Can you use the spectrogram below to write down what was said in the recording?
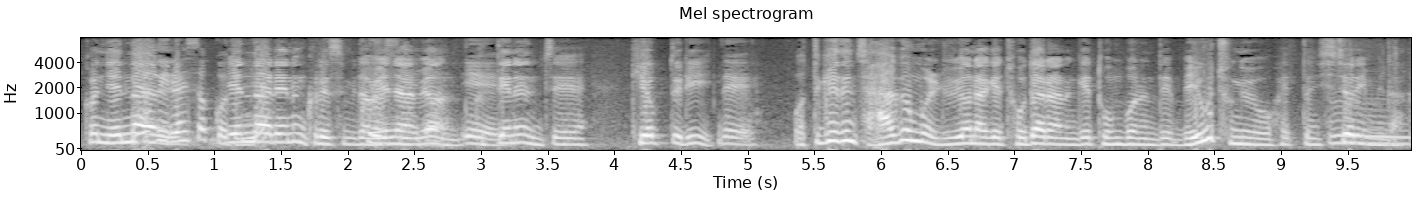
그건 옛날 옛날에는 그랬습니다. 그렇습니다. 왜냐하면 예. 그때는 이제 기업들이 네. 어떻게든 자금을 유연하게 조달하는 게 돈 버는데 매우 중요했던 시절입니다. 음,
